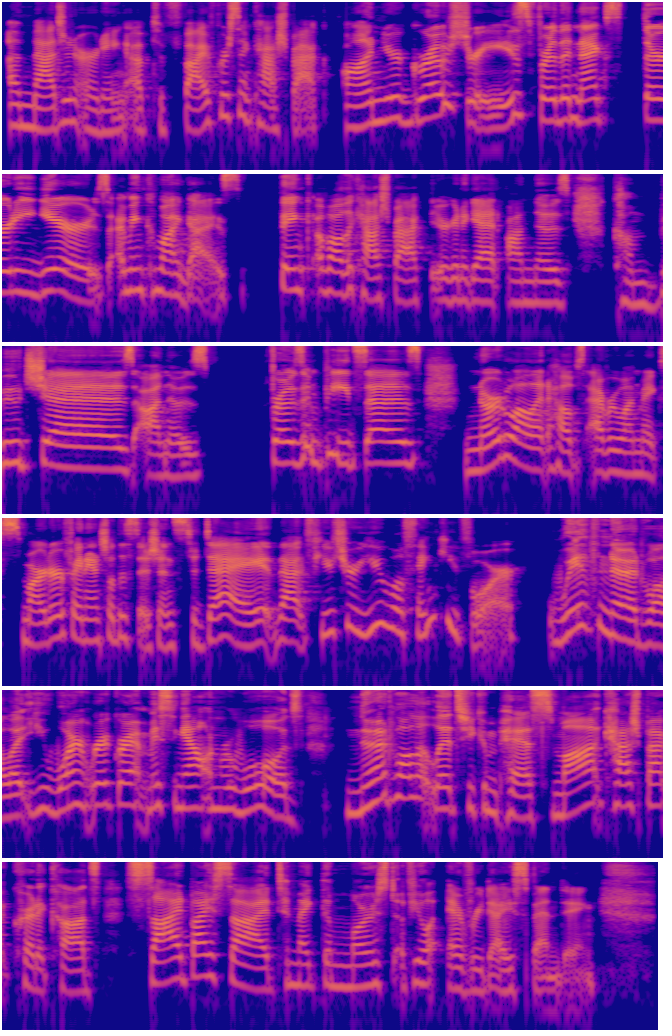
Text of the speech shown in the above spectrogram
Imagine earning up to 5% cash back on your groceries for the next 30 years. I mean, come on, guys. Think of all the cash back that you're going to get on those kombuchas, on those frozen pizzas. NerdWallet helps everyone make smarter financial decisions today that future you will thank you for. With NerdWallet, you won't regret missing out on rewards. NerdWallet lets you compare smart cashback credit cards side by side to make the most of your everyday spending.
